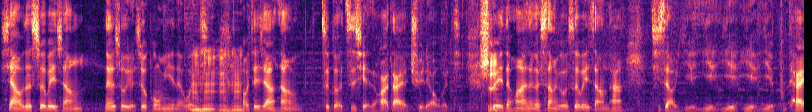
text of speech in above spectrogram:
下游的设备商那个时候也是有供应的问题，嗯哦，再加上。这个之前的话，大家也缺料问题，所以的话，那个上游设备商它其实也也也也也不太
